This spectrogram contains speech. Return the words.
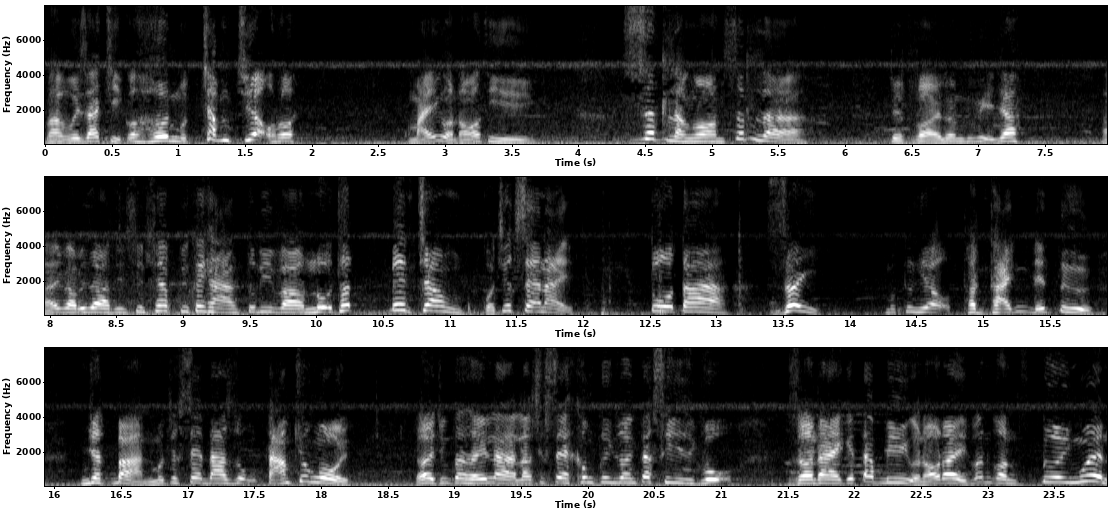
Và với giá chỉ có hơn 100 triệu thôi. Máy của nó thì rất là ngon rất là tuyệt vời luôn quý vị nhá. Đấy, và bây giờ thì xin phép quý khách hàng tôi đi vào nội thất bên trong của chiếc xe này. Toyota dây một thương hiệu thần thánh đến từ Nhật Bản một chiếc xe đa dụng 8 chỗ ngồi đây, chúng ta thấy là là chiếc xe không kinh doanh taxi dịch vụ. Giờ này cái tabi của nó đây vẫn còn tươi nguyên,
